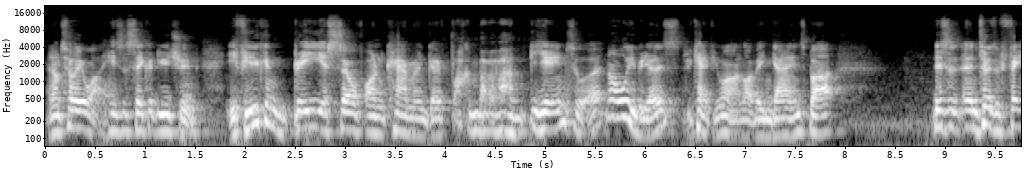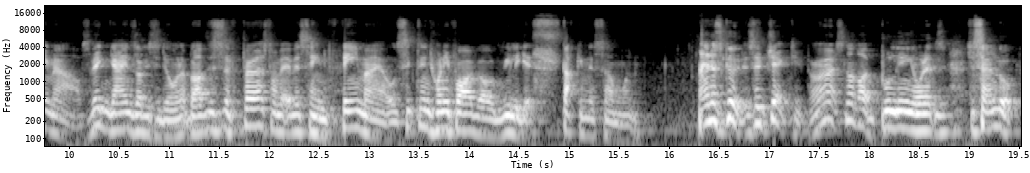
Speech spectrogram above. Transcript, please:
And I'll tell you what, here's the secret YouTube. If you can be yourself on camera and go fucking blah, blah, blah, get into it, not all your videos, you can if you want, like Vegan Gains, but this is in terms of females. Vegan Gains obviously doing it, but this is the first time I've ever seen females, 16, 25 year old, really get stuck into someone. And it's good, it's objective, alright? It's not like bullying or whatever. It's just saying, look,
